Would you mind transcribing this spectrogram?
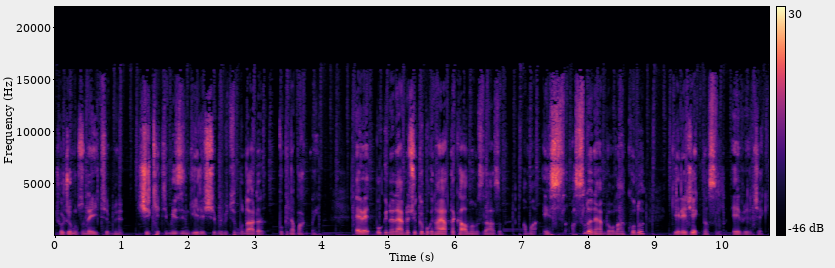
çocuğumuzun eğitimi, şirketimizin gelişimi bütün bunlarda bugüne bakmayın. Evet bugün önemli çünkü bugün hayatta kalmamız lazım. Ama es, asıl önemli olan konu gelecek nasıl evrilecek.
